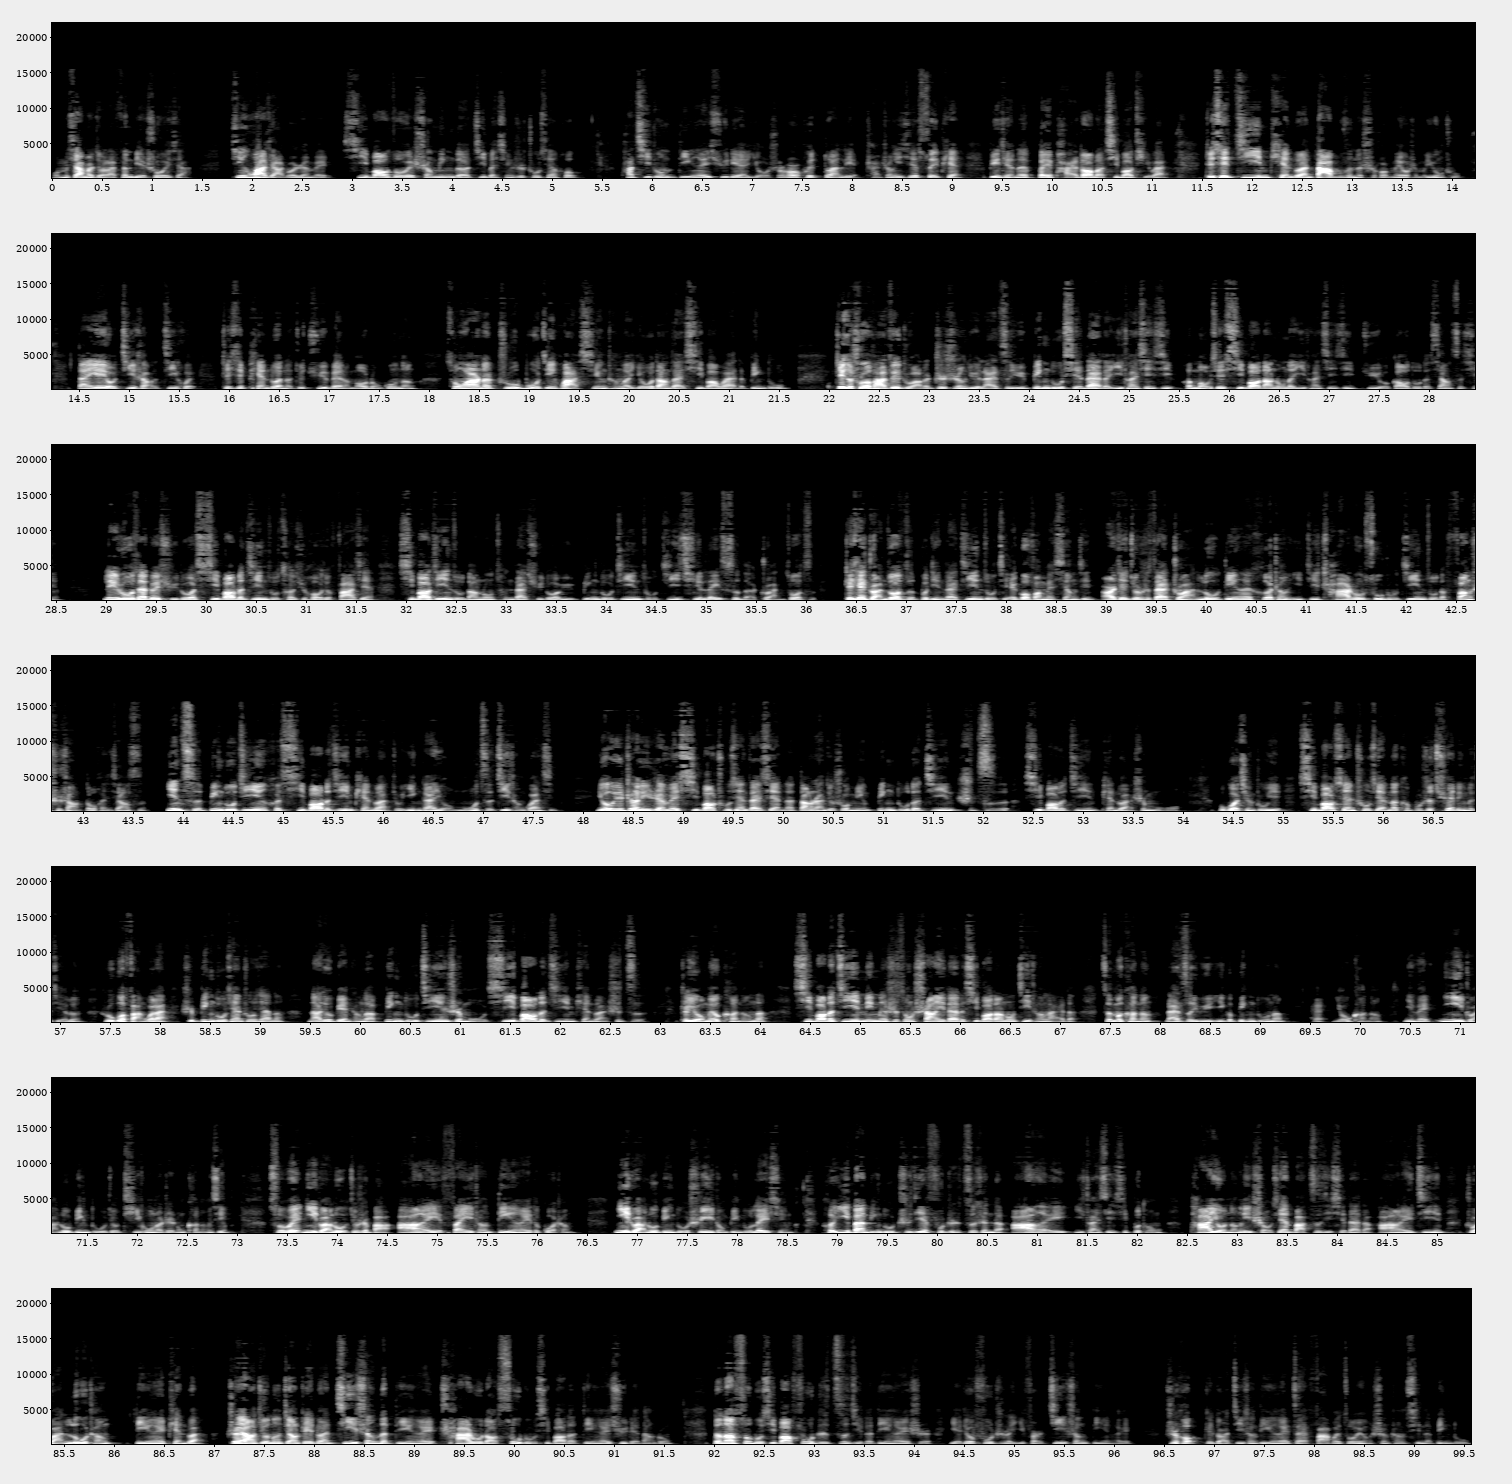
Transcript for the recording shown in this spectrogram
我们下面就来分别说一下。进化假说认为，细胞作为生命的基本形式出现后，它其中的 DNA 序列有时候会断裂，产生一些碎片，并且呢被排到了细胞体外。这些基因片段大部分的时候没有什么用处，但也有极少的机会，这些片段呢就具备了某种功能，从而呢逐步进化形成了游荡在细胞外的病毒。这个说法最主要的支持证据来自于病毒携带的遗传信息和某些细胞当中的遗传信息具有高度的相似性。例如，在对许多细胞的基因组测序后，就发现细胞基因组当中存在许多与病毒基因组极其类似的转作子。这些转作子不仅在基因组结构方面相近，而且就是在转录 DNA 合成以及插入宿主基因组的方式上都很相似。因此，病毒基因和细胞的基因片段就应该有母子继承关系。由于这里认为细胞出现在先，那当然就说明病毒的基因是子，细胞的基因片段是母。不过，请注意，细胞先出现那可不是确定的结论。如果反过来是病毒先出现呢？那就变成了病毒基因是母，细胞的基因片段是子。这有没有可能呢？细胞的基因明明是从上一代的细胞当中继承来的，怎么可能来自于一个病毒呢？哎，有可能，因为逆转录病毒就提供了这种可能性。所谓逆转录，就是把 RNA 翻译成 DNA 的过程。逆转录病毒是一种病毒类型，和一般病毒直接复制自身的 RNA 遗传信息不同，它有能力首先把自己携带的 RNA 基因转录成 DNA 片段，这样就能将这段寄生的 DNA 插入到宿主细胞的 DNA 序列当中。等到宿主细胞复制自己的 DNA 时，也就复制了一份寄生 DNA。之后这段寄生 DNA 再发挥作用，生成新的病毒。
